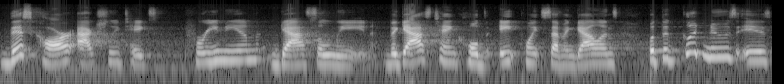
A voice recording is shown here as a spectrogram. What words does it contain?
This car actually takes premium gasoline. The gas tank holds 8.7 gallons, but the good news is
